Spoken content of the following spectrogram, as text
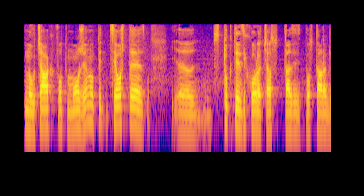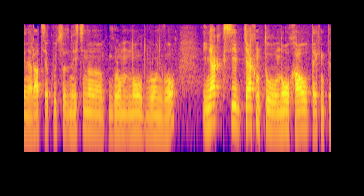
научава каквото може, но все още е, тук тези хора, част от тази по-стара генерация, които са наистина на много добро ниво и някакси тяхното ноу-хау, техните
